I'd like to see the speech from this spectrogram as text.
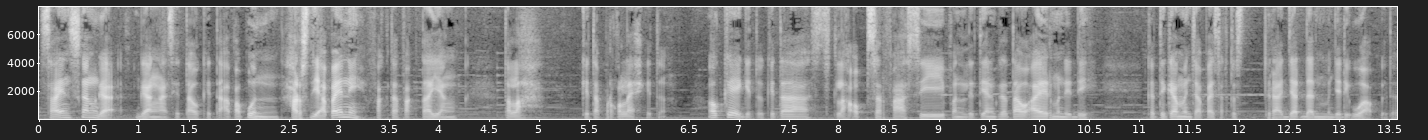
Sains kan nggak nggak ngasih tahu kita apa pun. Harus diapain nih fakta-fakta yang telah kita peroleh gitu. Oke gitu, kita setelah observasi penelitian kita tahu air mendidih ketika mencapai 100 derajat dan menjadi uap gitu.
